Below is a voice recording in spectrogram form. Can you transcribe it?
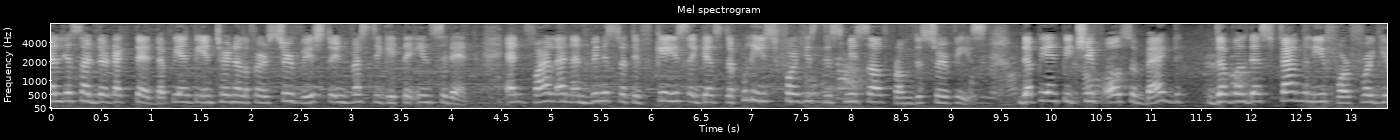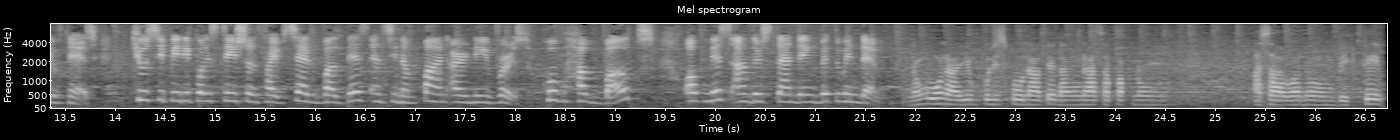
Eleazar directed the PNP Internal Affairs Service to investigate the incident and file an administrative case against the police for his dismissal from the service. The PNP chief also begged the Valdez family for forgiveness. QCPD Police Station 5 said Valdez and Sinampan are neighbors who have bouts of misunderstanding between them. Nung una, yung pulis po natin ang nasa pak nung asawa nung victim.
